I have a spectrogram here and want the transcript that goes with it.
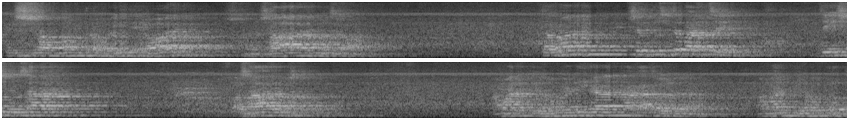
কৃষ্ণ মন্ত্র হইতে হয় সে বুঝতে পারছে যে এই সংসার অসার আমার গৃহমেলিহা টাকা চলবে না। আমার গৃহব্রত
